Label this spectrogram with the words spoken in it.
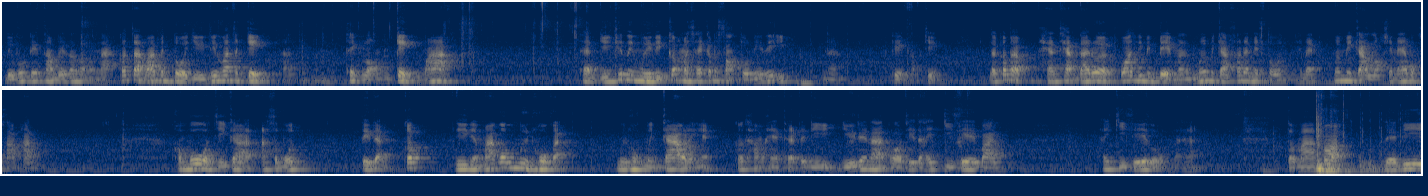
หรือพวกเด็กทำเวฟต่างๆก็จัดว่าเป็นตัวยืนที่ค่อนจะเก่งนะเทคลองมันเก่งมากแถมยืนแค่ในมือดิก็มาใช้กับสองตัวนี้ได้อีกนะเก่งครับเก่งแล้วก็แบบแฮนด์แท็บได้ด้วยเพราะว่าดิมิเบรกมันเมื่อมีการเข้าดาเมจโซนใช่ไหมเมื่อมีการล็อกใช่ไหมบวกสามพันคอมโบกับจีการ์ดสมมติติดอะก็ยืนอย่างมากก็หมื่นหกอะหมื่นหกหมื่นเก้าอะไรเงี้ย ก็ทำแฮนด์แท็บได้ดี ยื้อได้นานพอที่จะให้กีเซ่ใบให้กีเซ่ลงนะฮะ ต่อมาก็เ a ดี้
